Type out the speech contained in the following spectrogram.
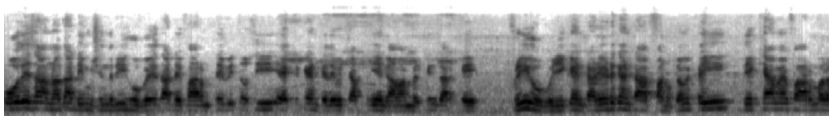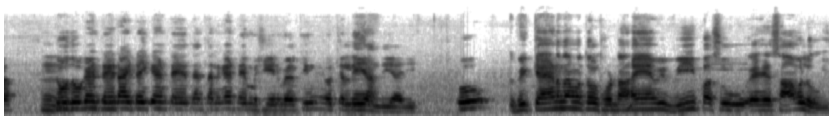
ਉਹਦੇ ਹਿਸਾਬ ਨਾਲ ਤੁਹਾਡੀ ਮਸ਼ੀਨਰੀ ਹੋਵੇ ਤੁਹਾਡੇ ਫਾਰਮ ਤੇ ਵੀ ਤੁਸੀਂ 1 ਘੰਟੇ ਦੇ ਵਿੱਚ ਆਪਣੀਆਂ ਗਾਵਾਂ ਮਿਲਕਿੰਗ ਕਰਕੇ ਫ੍ਰੀ ਹੋਵੋ ਜੀ ਘੰਟਾ ਡੇਢ ਘੰਟਾ ਆਪਾਂ ਨੂੰ ਕਿਉਂਕਿ ਕਈ ਦੇਖਿਆ ਮੈਂ ਫਾਰਮਰ ਹੂੰ। ਦੋ ਦੋ ਘੰਟੇ ਢਾਈ ਢਾਈ ਘੰਟੇ ਤਿੰਨ ਤਿੰਨ ਘੰਟੇ ਮਸ਼ੀਨ ਮਿਲਕਿੰਗ ਉਹ ਚੱਲੀ ਜਾਂਦੀ ਆ ਜੀ ਉਹ ਵੀ ਕਹਿਣ ਦਾ ਮਤਲਬ ਤੁਹਾਡਾ ਇਹ ਹੈ ਵੀ 20 ਪਸ਼ੂ ਇਹ ਸਾਂਭ ਲਊਗੀ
